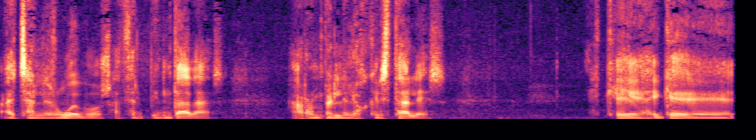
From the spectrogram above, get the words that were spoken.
a echarles huevos, a hacer pintadas, a romperle los cristales. Es que hay que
